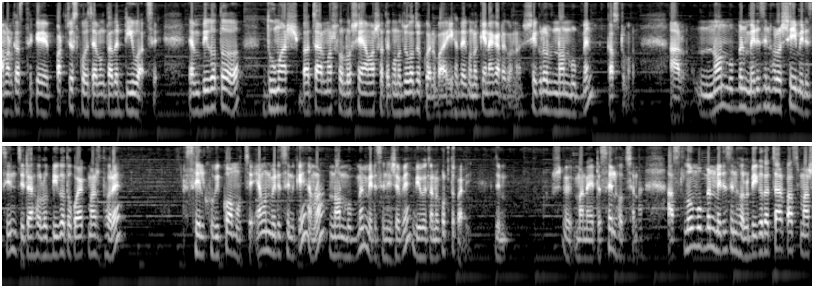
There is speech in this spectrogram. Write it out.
আমার কাছ থেকে পারচেস করেছে এবং তাদের ডিউ আছে। এবং বিগত দু মাস বা চার মাস হলো সে আমার সাথে কোনো যোগাযোগ করে না বা এখান থেকে কোনো কেনাকাটা করে না। সেগুলো হলো নন মুভমেন্ট কাস্টমার আর নন মুভমেন্ট মেডিসিন হলো সেই মেডিসিন যেটা হলো বিগত কয়েক মাস ধরে সেল খুবই কম হচ্ছে। এমন মেডিসিনকে আমরা নন মুভমেন্ট মেডিসিন হিসেবে বিবেচনা করতে পারি যে মানে এটা সেল হচ্ছে না। আর স্লো মুভমেন্ট মেডিসিন হলো বিগত চার পাঁচ মাস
